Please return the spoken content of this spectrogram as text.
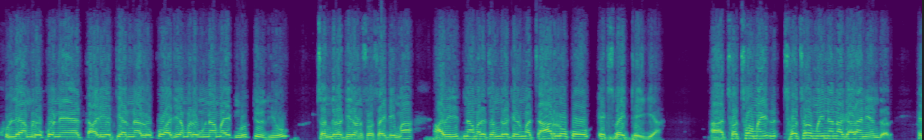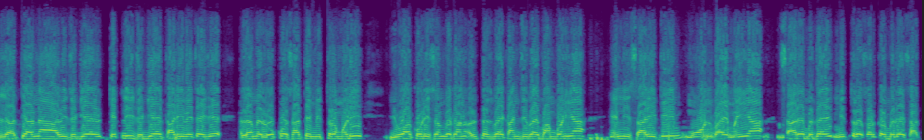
ખુલ્લેઆમ લોકોને તાળી અત્યારના લોકો આજે અમારે ઉનામાં એક મૃત્યુ થયું. ચંદ્રકિરણ સોસાયટીમાં. આવી રીતના અમારે ચંદ્રકિરણમાં ચાર લોકો એક્સપાયર થઈ ગયા. આ છ છ મહિના છ છ મહિનાના ગાળાની અંદર. એટલે અત્યારના આવી જગ્યાએ કેટલી જગ્યાએ તાળી વેચાય છે. એટલે અમે લોકો સાથે મિત્ર મળી. યુવા કોડી સંગઠન અલ્પેશભાઈ કાનજીભાઈ બાંભણિયા એમની સારી ટીમ, મોહનભાઈ મૈયા, સારે બધા મિત્ર સર્કલ બધા સાથે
